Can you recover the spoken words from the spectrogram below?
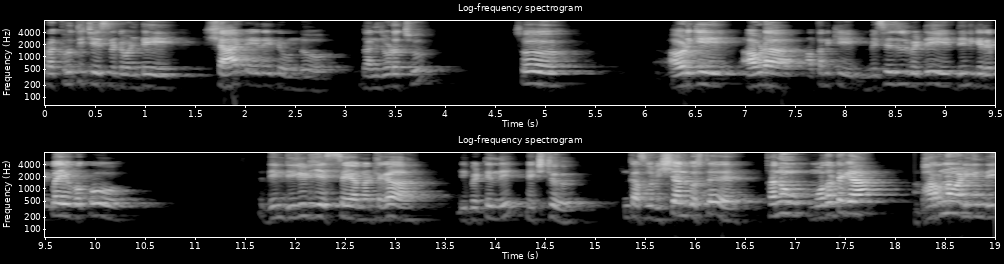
ప్రకృతి చేసినటువంటి షాట్ ఏదైతే ఉందో దాన్ని చూడొచ్చు. సో ఆవిడకి ఆవిడ అతనికి మెసేజ్లు పెట్టి దీనికి రిప్లై ఇవ్వకు దీన్ని డిలీట్ చేస్తే అన్నట్లుగా ఇది పెట్టింది. నెక్స్ట్ ఇంకా అసలు విషయానికి వస్తే తను మొదటగా భరణం అడిగింది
